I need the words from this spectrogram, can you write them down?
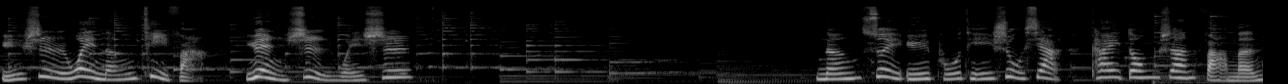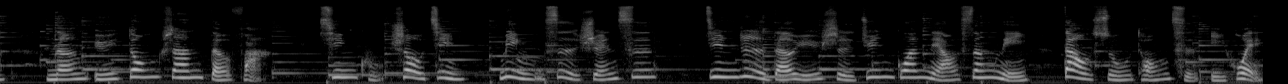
于是未能剃法。愿是为师，能遂于菩提树下开东山法门，能于东山得法，辛苦受尽，命似悬丝。今日得与使君官僚僧尼道俗同此一会，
